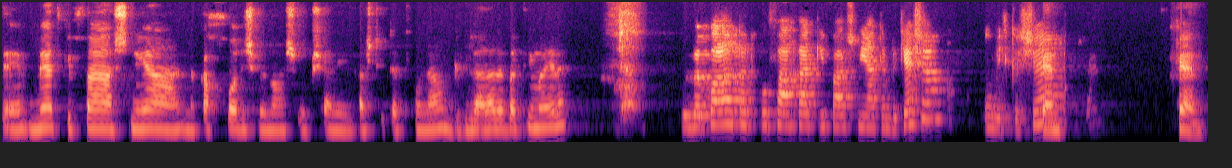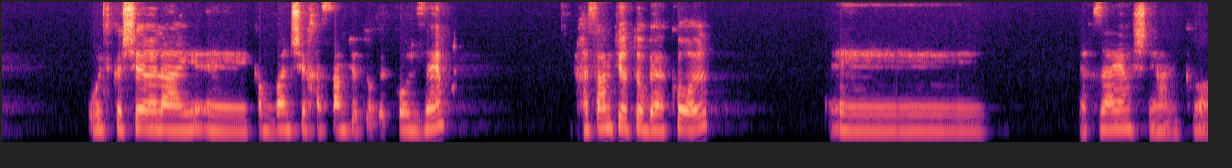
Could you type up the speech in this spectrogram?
ומהתקיפה אה, השנייה לקח חודש ומשהו כשאני הגשתי את התמונה בגלל הלבטים האלה. ובכל אותה תקופה אחרי התקיפה השנייה אתם בקשר? הוא מתקשר? כן, כן. הוא התקשר אליי, אה, כמובן שחסמתי אותו בכל זה. חסמתי אותו בהכל. איך זה היה? שנייה, אני כבר...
